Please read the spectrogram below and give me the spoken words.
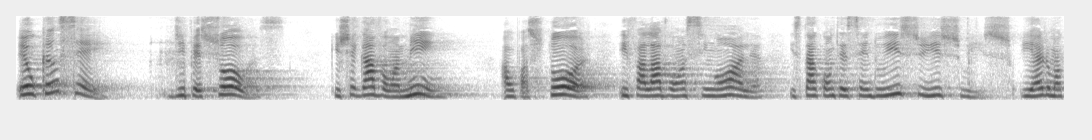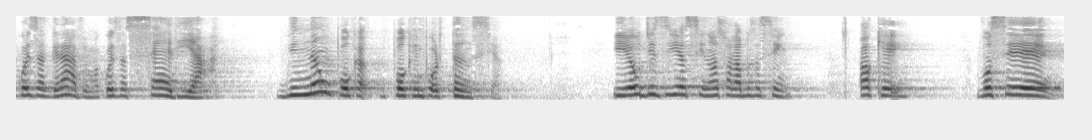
Eu cansei de pessoas que chegavam a mim, ao pastor, e falavam assim: olha, está acontecendo isso, isso, isso. E era uma coisa grave, uma coisa séria, de não pouca, pouca importância. E eu dizia assim: nós falávamos assim, ok, você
